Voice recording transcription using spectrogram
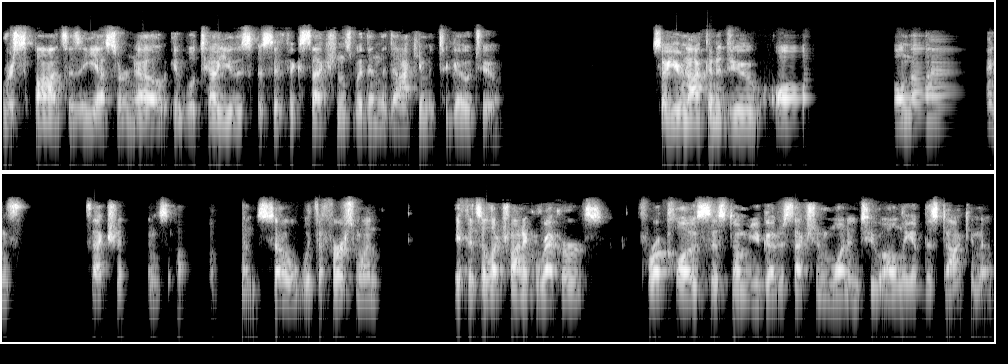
response as a yes or no, it will tell you the specific sections within the document to go to. So you're not going to do all all nine sections. So with the first one, if it's electronic records for a closed system, you go to section one and two only of this document.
